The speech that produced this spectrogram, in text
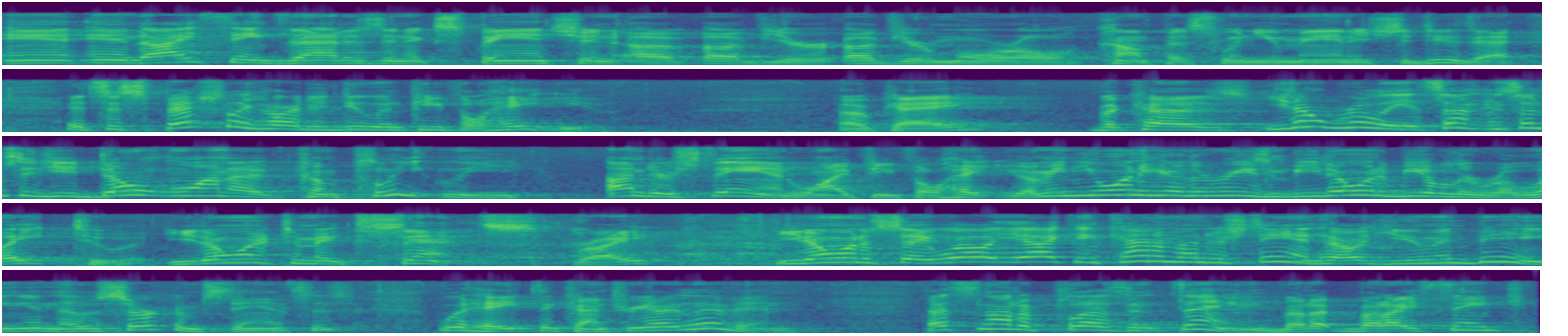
And, and, I think that is an expansion of, of, your, of your moral compass when you manage to do that. It's especially hard to do when people hate you, okay? Because you don't really, in some, in some sense, you don't want to completely understand why people hate you. I mean, you want to hear the reason, but you don't want to be able to relate to it. You don't want it to make sense, right? You don't want to say, well, yeah, I can kind of understand how a human being in those circumstances would hate the country I live in. That's not a pleasant thing, but, but I think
